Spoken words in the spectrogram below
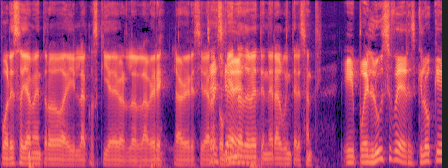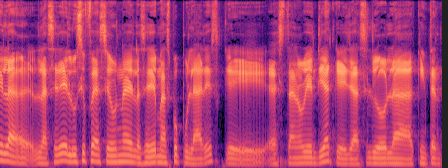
por eso ya me entró ahí la cosquilla de verla. La veré, la veré. Si la que- recomiendas debe tener algo interesante. Y pues Lucifer, creo que la, la serie de Lucifer ha sido una de las series más populares que están hoy en día, que ya salió la quinta,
